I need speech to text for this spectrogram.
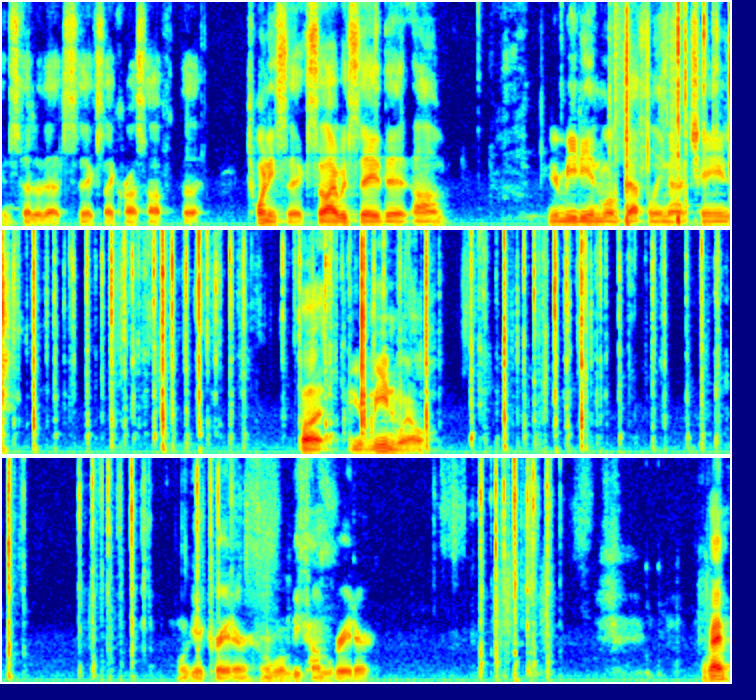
instead of that six, I cross off the 26. So I would say that um, your median will definitely not change, but your mean will. will get greater or will become greater. Okay?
